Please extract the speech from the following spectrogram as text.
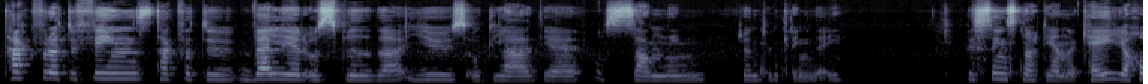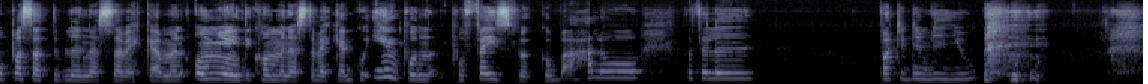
Tack för att du finns, tack för att du väljer att sprida ljus och glädje och sanning runt omkring dig. Vi syns snart igen, okej? Okay? Jag hoppas att det blir nästa vecka, men om jag inte kommer nästa vecka, gå in på, på Facebook och bara Hallå Nathalie! Vart är din video?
